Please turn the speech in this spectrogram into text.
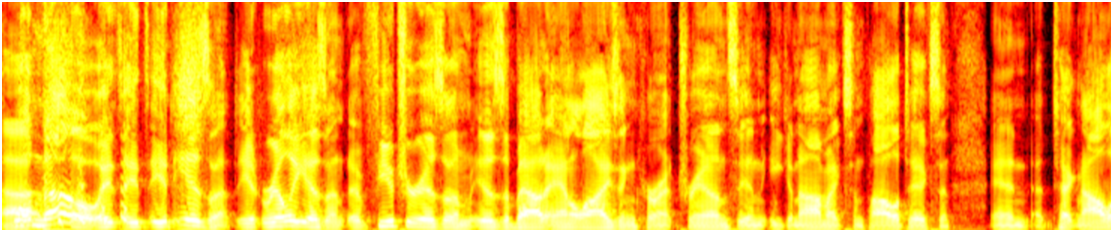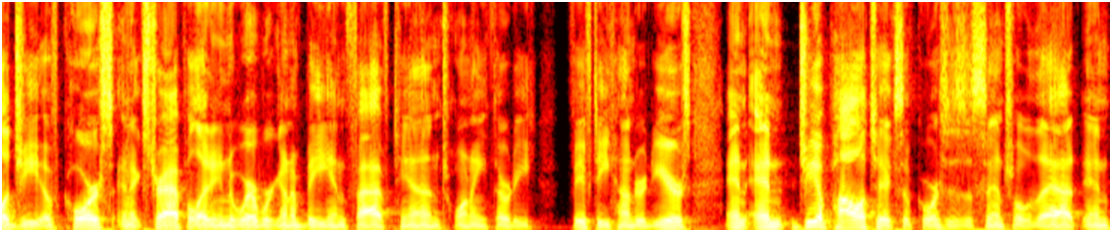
Uh, well, no, it, it, it isn't. It really isn't. Uh, Futurism is about analyzing current trends in economics and politics and, and uh, technology, of course, and extrapolating to where we're going to be in 5, 10, 20, 30, 50, 100 years. And, and geopolitics, of course, is essential to that. And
